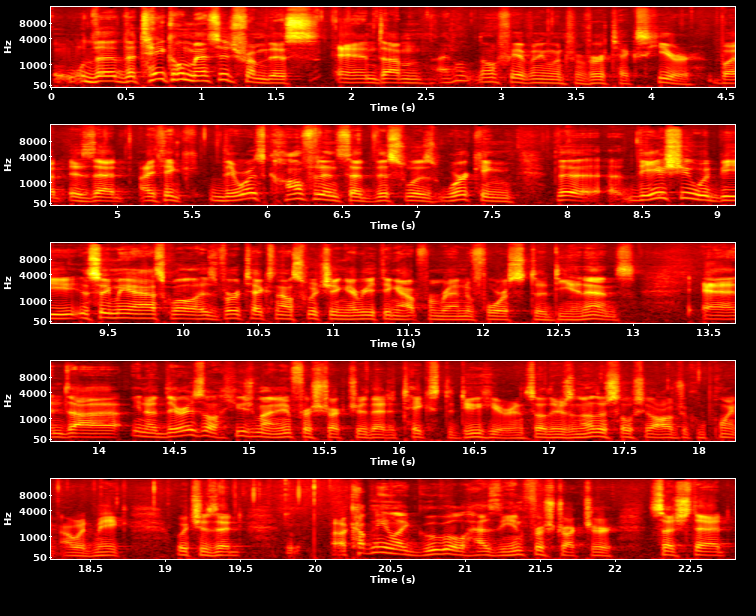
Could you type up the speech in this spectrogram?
the, the take-home message from this, and um, I don't know if we have anyone from Vertex here, but is that I think there was confidence that this was working. The, the issue would be, so you may ask, well, is Vertex now switching everything out from random forest to DNNs? And uh, you know, there is a huge amount of infrastructure that it takes to do here. And so there's another sociological point I would make, which is that a company like Google has the infrastructure such that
